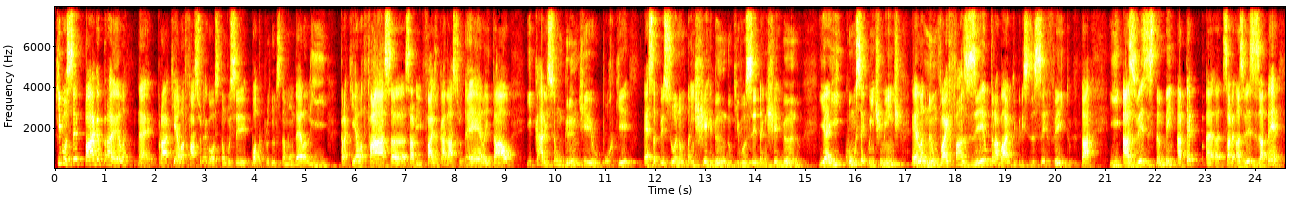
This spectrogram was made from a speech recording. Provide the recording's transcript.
que você paga para ela, né, para que ela faça o negócio. Então você bota produtos na mão dela ali, para que ela faça, sabe, faz o cadastro dela e tal. E, cara, isso é um grande erro porque essa pessoa não está enxergando o que você está enxergando. E aí, consequentemente, ela não vai fazer o trabalho que precisa ser feito, tá? E às vezes também, até, sabe, às vezes até,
